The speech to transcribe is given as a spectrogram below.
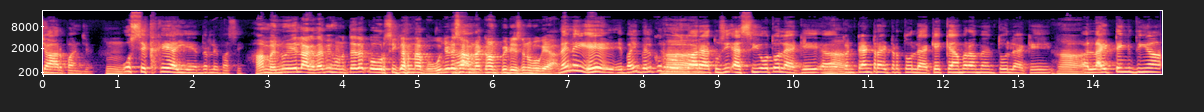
ਚਾਰ ਪੰਜ ਉਹ ਸਿੱਖ ਕੇ ਆਈਏ ਇਧਰਲੇ ਪਾਸੇ। ਹਾਂ ਮੈਨੂੰ ਇਹ ਲੱਗਦਾ ਵੀ ਹੁਣ ਤੇ ਇਹਦਾ ਕੋਰਸ ਹੀ ਕਰਨਾ ਪਊ ਜਿਹੜੇ ਨਾਲ ਕੰਪੀਟੀਸ਼ਨ ਹੋ ਗਿਆ। ਨਹੀਂ ਨਹੀਂ ਇਹ ਇਹ ਬਾਈ ਬਿਲਕੁਲ। ਰੋਜ਼ਗਾਰ ਹੈ। ਤੁਸੀਂ SEO ਤੋਂ ਲੈ ਕੇ। ਕੰਟੈਂਟ ਰਾਈਟਰ ਤੋਂ ਲੈ ਕੇ ਕੈਮਰਾਮੈਨ ਤੋਂ ਲੈ ਕੇ ਲਾਈਟਿੰਗ ਦੀਆਂ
